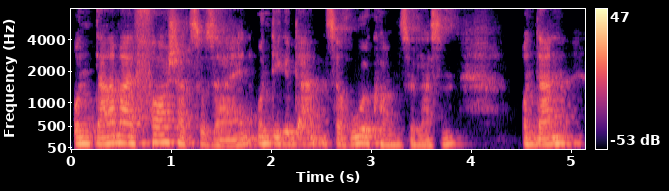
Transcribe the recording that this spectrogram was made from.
und da mal Forscher zu sein und die Gedanken zur Ruhe kommen zu lassen. Und dann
